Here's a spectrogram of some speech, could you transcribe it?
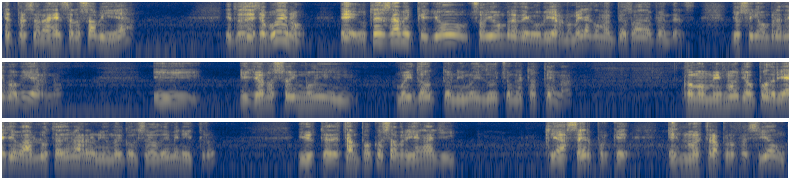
El personaje se lo sabía. Y entonces dice, bueno, eh, ustedes saben que yo soy hombre de gobierno. Mira cómo empezó a defenderse. Yo soy hombre de gobierno y, y yo no soy muy, muy docto ni muy ducho en estos temas. Como mismo yo podría llevarlo a ustedes a una reunión del Consejo de Ministros y ustedes tampoco sabrían allí qué hacer porque es nuestra profesión,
